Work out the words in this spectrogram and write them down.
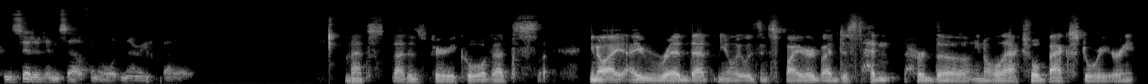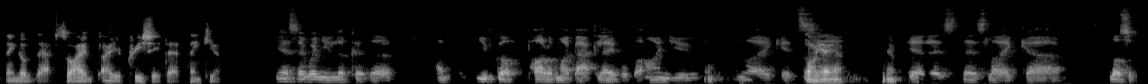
considered himself an ordinary fellow. That's that is very cool. That's you know I, I read that you know it was inspired, but I just hadn't heard the you know the actual backstory or anything of that. So I I appreciate that. Thank you. Yeah. So when you look at the, um, you've got part of my back label behind you, like it's. Oh yeah. Yeah. Yeah. yeah there's there's like uh, lots of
